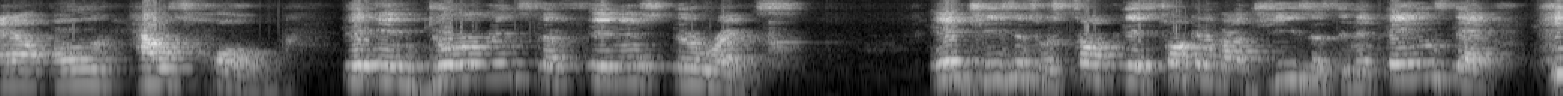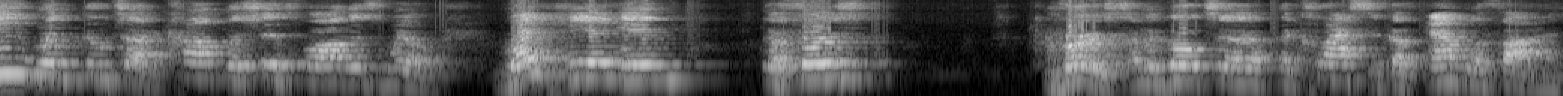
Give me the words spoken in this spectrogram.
in our own household, the endurance to finish the race. Here Jesus was talk, is talking about Jesus and the things that he went through to accomplish his Father's will. Right here in the first verse, I'm going to go to the classic of Amplified.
